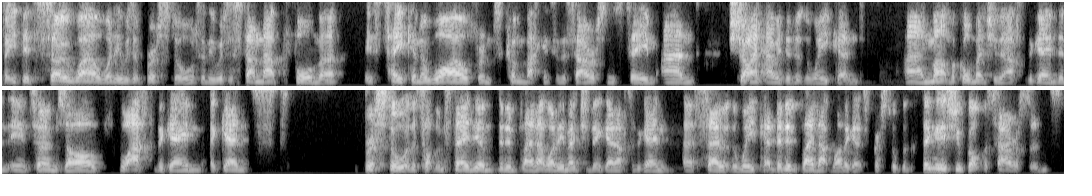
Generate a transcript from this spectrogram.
but he did so well when he was at Bristol's and he was a standout performer. It's taken a while for him to come back into the Saracens team and shine how he did at the weekend. And Mark McCall mentioned it after the game, didn't he? In terms of well, after the game against Bristol at the Tottenham Stadium, they didn't play that well. He mentioned it again after the game, uh, Sale at the weekend. They didn't play that well against Bristol. But the thing is, you've got the Saracens.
